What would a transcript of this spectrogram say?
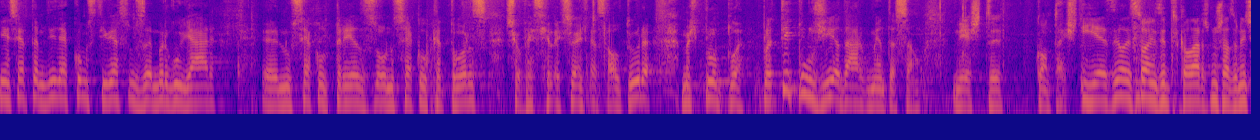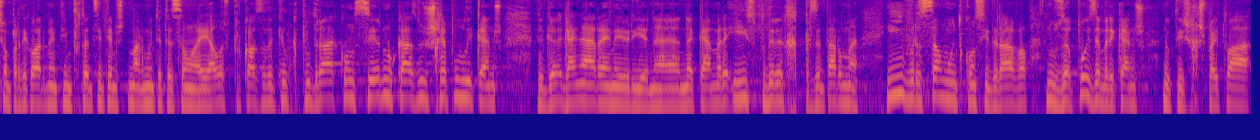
e, em certa medida, é como se estivéssemos a mergulhar uh, no século XIII ou no século XIV, se houvesse eleições nessa altura, mas pela, pela tipologia da argumentação neste contexto. E as eleições intercalares nos Estados Unidos são particularmente importantes e temos de tomar muita atenção a elas por causa daquilo que poderá acontecer no caso dos republicanos ganharem a maioria na, na Câmara e isso poder representar uma inversão muito considerável nos apoios americanos no que diz respeito à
